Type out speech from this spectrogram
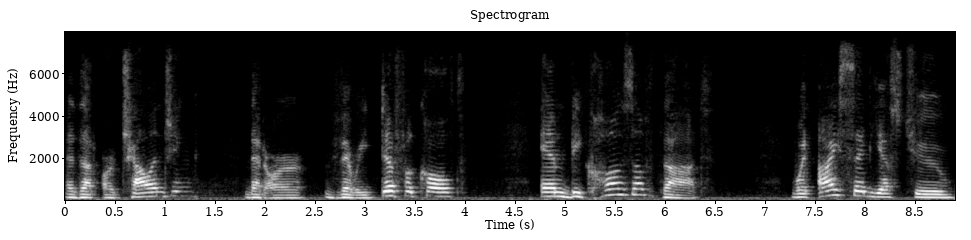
that are challenging, that are very difficult. And because of that, when I said yes to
